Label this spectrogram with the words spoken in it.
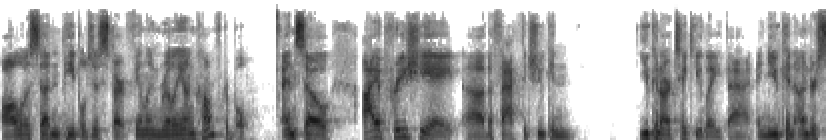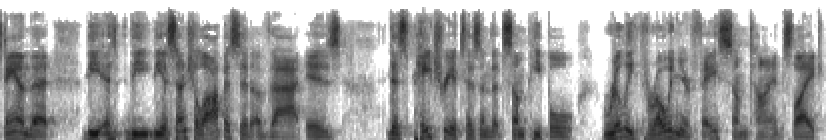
all of a sudden people just start feeling really uncomfortable. And so I appreciate uh, the fact that you can you can articulate that and you can understand that the the the essential opposite of that is this patriotism that some people really throw in your face sometimes. Like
